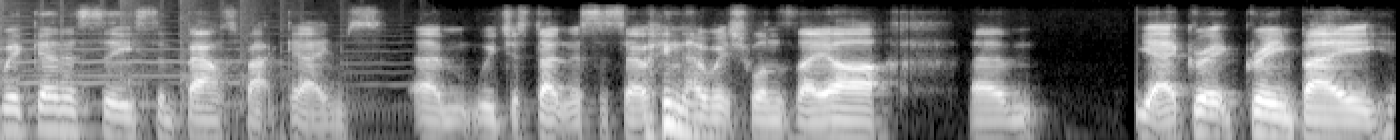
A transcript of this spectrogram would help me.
we're gonna see some bounce back games. Um, we just don't necessarily know which ones they are. Um, yeah, Gre- Green Bay,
